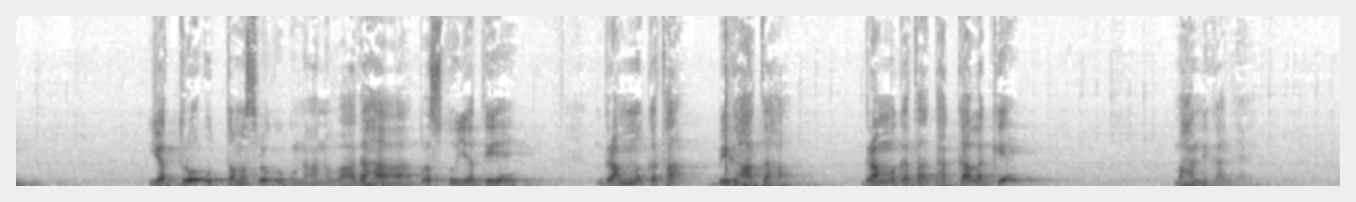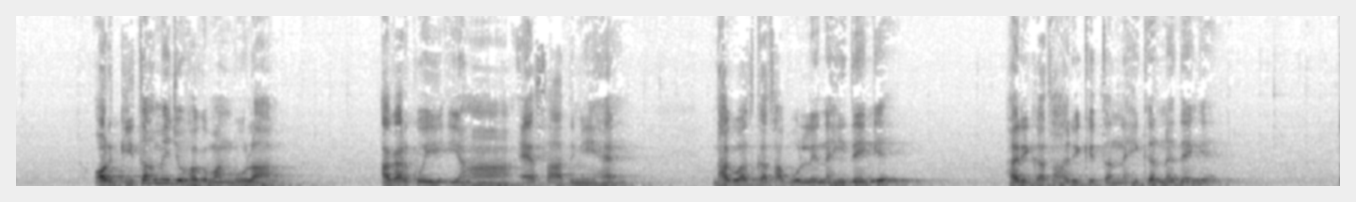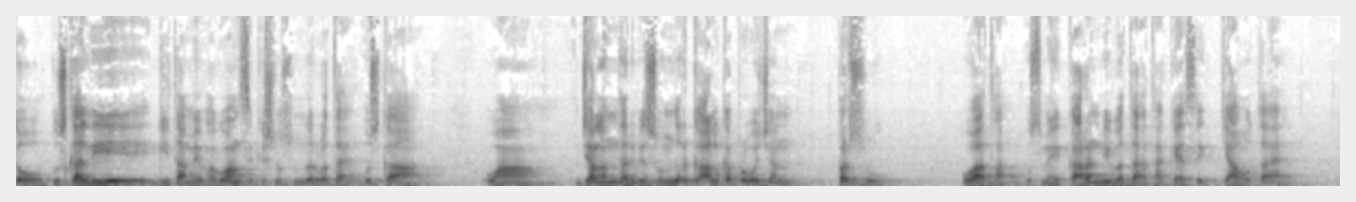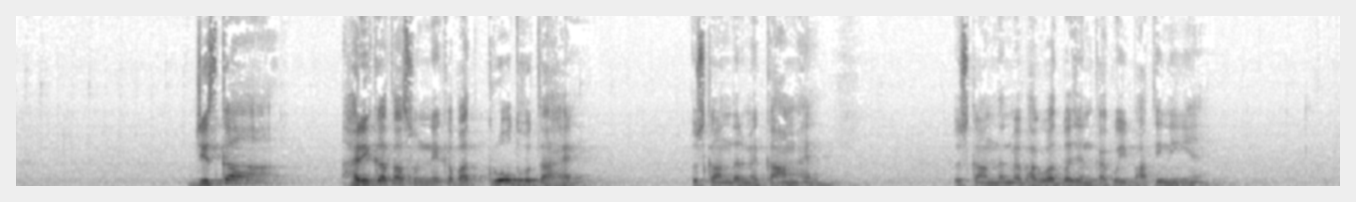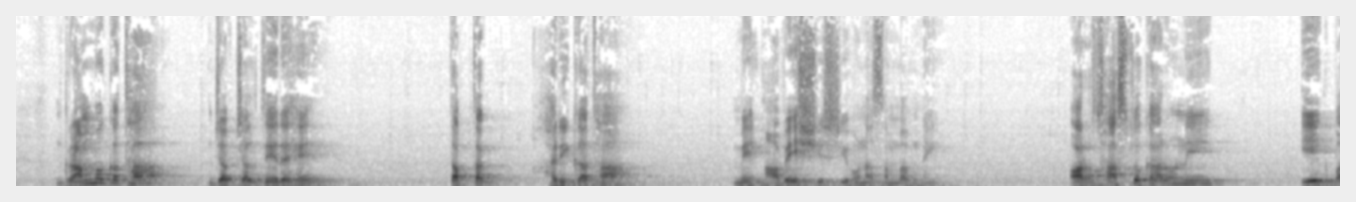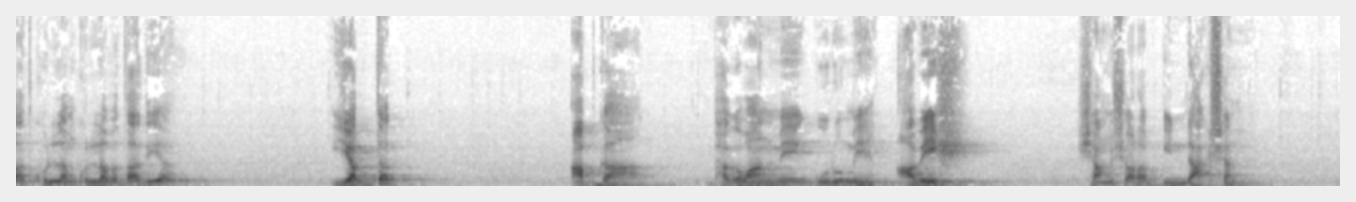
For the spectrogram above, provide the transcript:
यत्रो उत्तम श्लोक गुणानुवाद प्रस्तुयते ग्राम्य कथा विघात। ग्राम्य कथा धक्का लग के बाहर निकाल जाए। और गीता में जो भगवान बोला, अगर कोई यहाँ ऐसा आदमी है भगवत कथा बोलने नहीं देंगे, हरि कथा, हरि कीर्तन नहीं करने देंगे। तो उसका लिए गीता में भगवान श्री कृष्ण सुंदर बताया उसका वहाँ जलंधर में सुंदर काल का प्रवचन परसु हुआ था, उसमें कारण भी बताया था कैसे क्या होता है। जिसका हरिकथा सुनने के बाद क्रोध होता है, उसका अंदर में काम है। उसका अंदर में भगवत भजन का कोई बात ही नहीं है। ग्राम्य कथा जब चलते रहे, तब तक हरि कथा में आवेश शिष्य होना संभव नहीं। और शास्त्रकारों ने एक बात खुल्लम खुल्ला बता दिया जब तक आपका भगवान में, गुरु में आवेश शमशौरभ इंडक्शन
